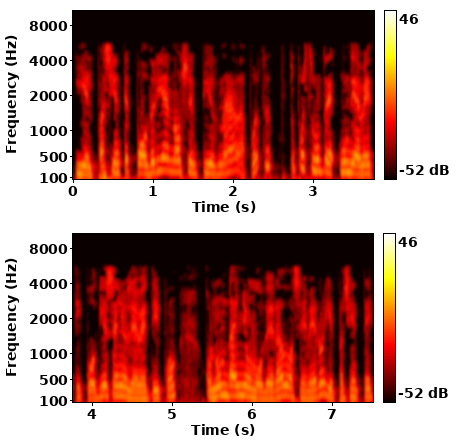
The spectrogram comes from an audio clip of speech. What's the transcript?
y el paciente podría no sentir nada. Tú puedes tener un, di- un diabético, 10 años diabético, con un daño moderado a severo y el paciente,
